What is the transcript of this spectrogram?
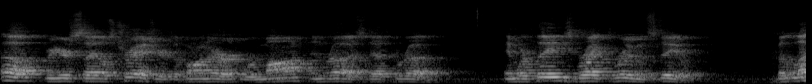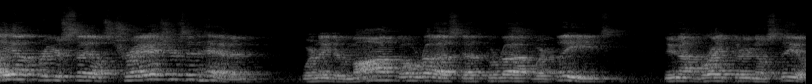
up for yourselves treasures upon earth where moth and rust doth corrupt, and where thieves break through and steal. But lay up for yourselves treasures in heaven where neither moth nor rust doth corrupt, where thieves do not break through nor steal.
